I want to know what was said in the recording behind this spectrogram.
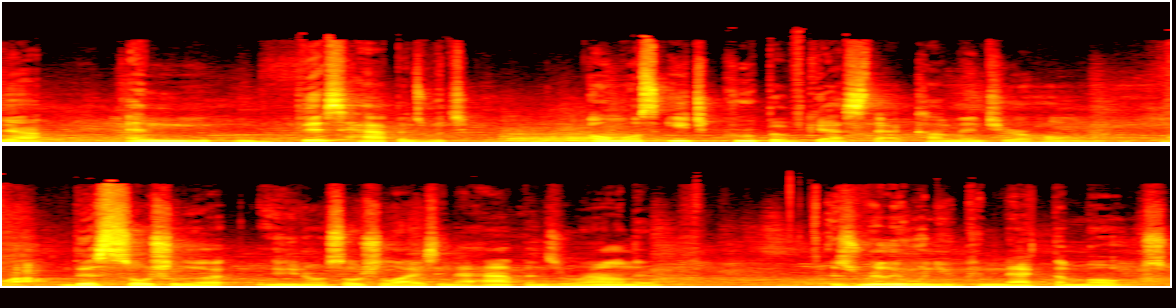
Yeah. And this happens with almost each group of guests that come into your home. Wow. This social, you know, socializing that happens around there is really when you connect the most.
